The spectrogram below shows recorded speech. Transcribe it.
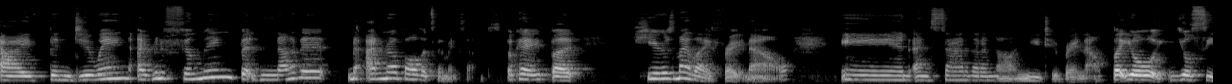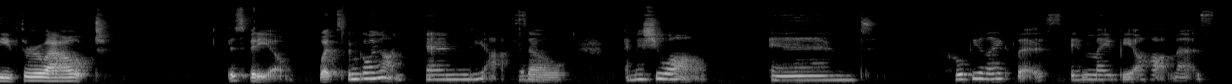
I've been doing. I've been filming, but none of it I don't know if all of it's gonna make sense. Okay, but here's my life right now and I'm sad that I'm not on YouTube right now. But you'll you'll see throughout this video what's been going on. And yeah, so I miss you all and hope you like this. It might be a hot mess.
